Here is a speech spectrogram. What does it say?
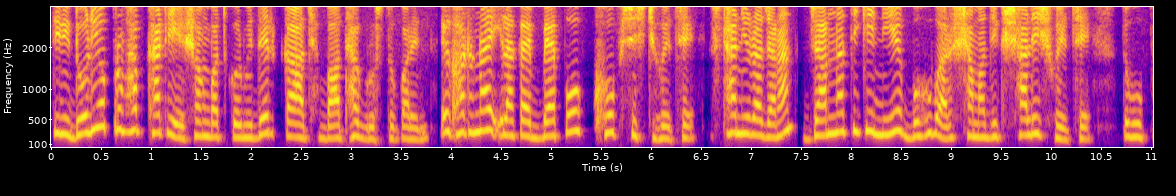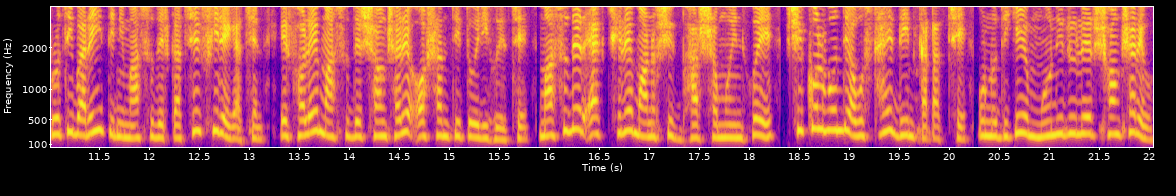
তিনি দলীয় প্রভাব খাটিয়ে সংবাদকর্মীদের কাজ বাধাগ্রস্ত করেন। এ ঘটনায় এলাকায় ব্যাপক ক্ষোভ সৃষ্টি হয়েছে। স্থানীয়রা জানান, জান্নাতিকে নিয়ে বহুবার সামাজিক সালিশ হয়েছে। তবু প্রতিবারেই তিনি মাসুদের কাছে ফিরে গেছেন। এর ফলে মাসুদের সংসারে অশান্তি তৈরি হয়েছে। মাসুদের এক ছেলে মানসিক ভারসাম্যহীন হয়ে শিকলবন্দি অবস্থায় দিন কাটাচ্ছে। অন্যদিকে মনিরুলের সংসারেও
